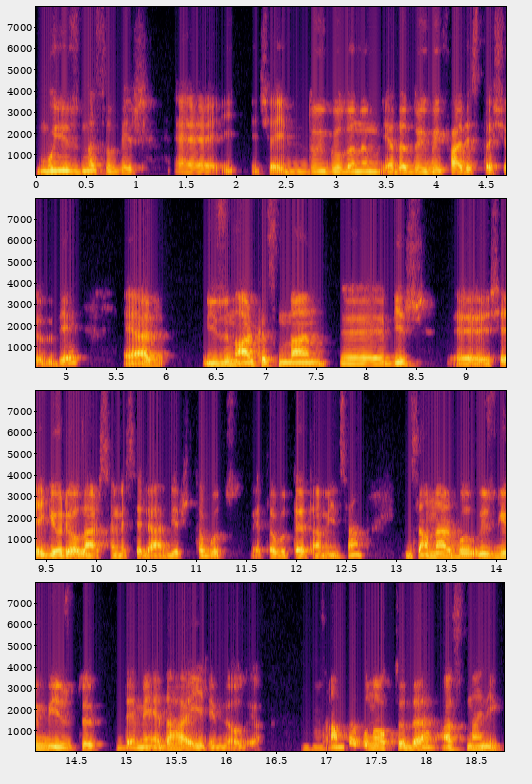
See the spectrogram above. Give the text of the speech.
Bu yüz nasıl bir e, şey duygulanım ya da duygu ifadesi taşıyordu diye. Eğer yüzün arkasından e, bir e, şey görüyorlarsa mesela bir tabut ve tabutta yatan bir insan, insanlar bu üzgün bir yüzdü demeye daha eğilimli oluyor. Hı hı. Tam da bu noktada aslında hani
